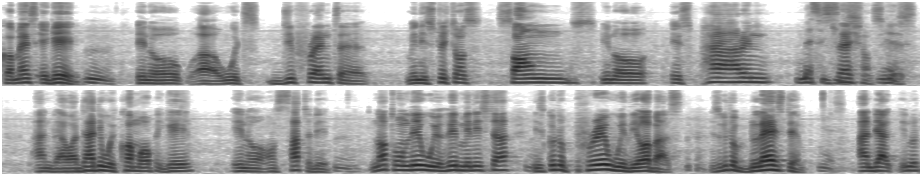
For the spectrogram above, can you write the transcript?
commence again. Mm. You know, uh, with different uh, ministrations, songs, you know, inspiring Messages, sessions. yes. Yes. And our daddy will come up again, you know, on Saturday. Mm. Not only will he minister, he's going to pray with the others. He's going to bless them. Yes. And they are, you know,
